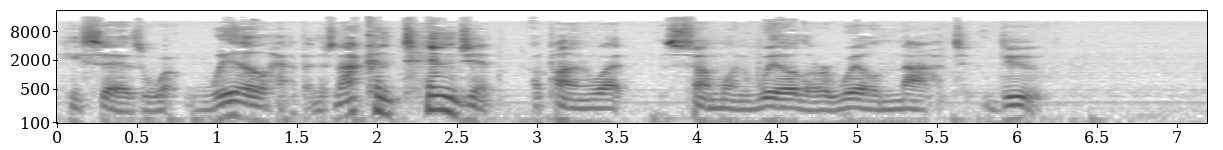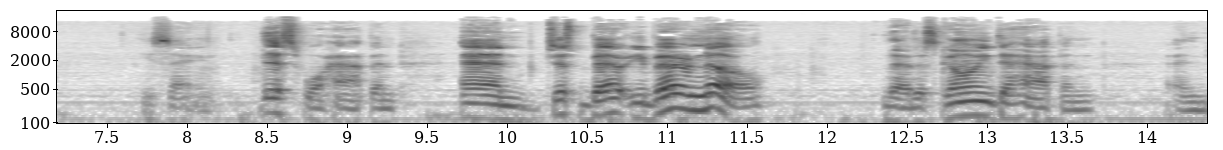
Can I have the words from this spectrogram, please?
he says what will happen. It's not contingent upon what someone will or will not do. He's saying this will happen, and just better, you better know that it's going to happen, and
